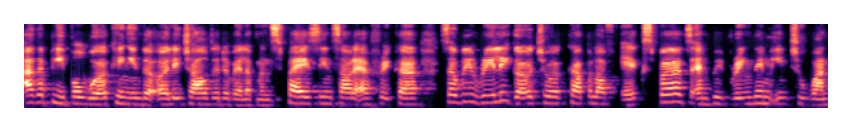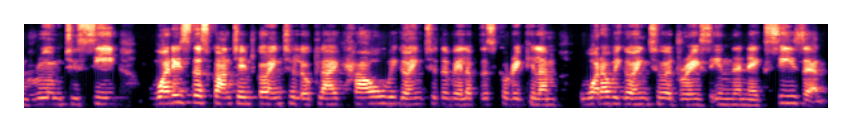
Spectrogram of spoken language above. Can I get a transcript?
other people working in the early childhood development space in South Africa. So we really go to a couple of experts and we bring them into one room to see what is this content going to look like? How are we going to develop this curriculum? What are we going to address in the next season?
